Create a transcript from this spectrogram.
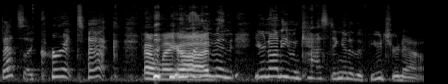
that's a current tech. Oh my you're God. Not even, you're not even casting into the future now.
